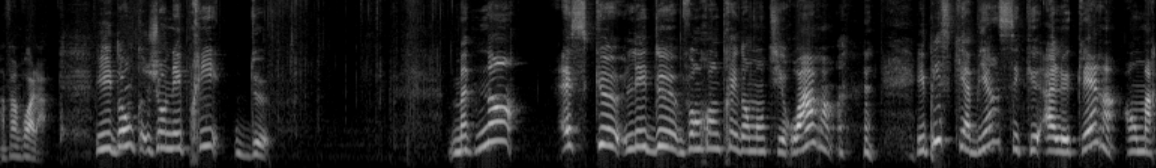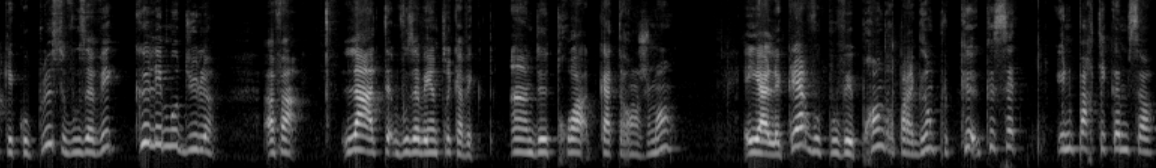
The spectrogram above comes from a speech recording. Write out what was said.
Enfin, voilà. Et donc, j'en ai pris deux. Maintenant, est-ce que les deux vont rentrer dans mon tiroir? Et puis, ce qui est bien, c'est qu'à Leclerc, en marque Eco Plus, vous avez que les modules. Enfin, là, vous avez un truc avec 1, 2, 3, 4 rangements. Et à Leclerc, vous pouvez prendre, par exemple, que, une partie comme ça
